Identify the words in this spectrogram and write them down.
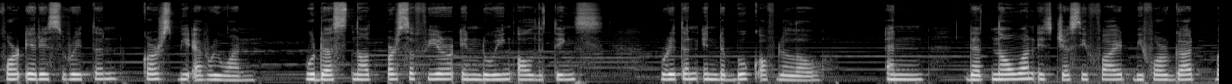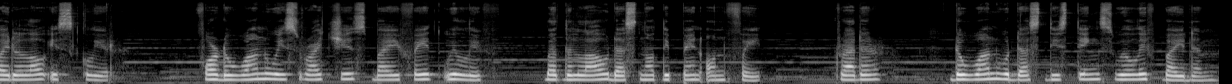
For it is written, Cursed be everyone who does not persevere in doing all the things written in the book of the law, and that no one is justified before God by the law is clear. For the one who is righteous by faith will live, but the law does not depend on faith. Rather, the one who does these things will live by them.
